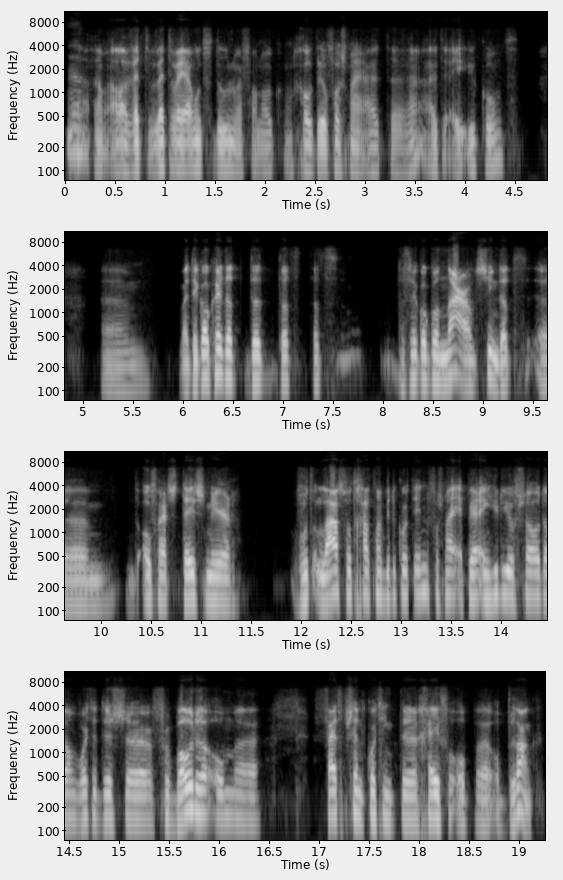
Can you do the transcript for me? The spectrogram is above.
Ja. Uh, alle wet, wetten waar jij moet voldoen, waarvan ook een groot deel volgens mij uit, uh, uit de EU komt. Um, maar ik denk ook hè, dat, dat, dat, dat, dat vind ik ook wel naar om te zien, dat um, de overheid steeds meer... Bijvoorbeeld, laatst, wat gaat nou binnenkort in? Volgens mij per 1 juli of zo, dan wordt het dus verboden om 50% korting te geven op, op drank.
